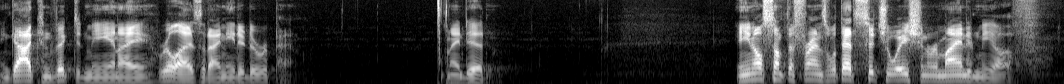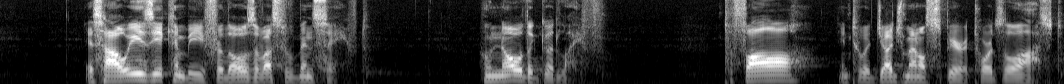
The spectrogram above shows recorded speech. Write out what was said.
And God convicted me, and I realized that I needed to repent. And I did. And you know something, friends? What that situation reminded me of is how easy it can be for those of us who've been saved, who know the good life, to fall into a judgmental spirit towards the lost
